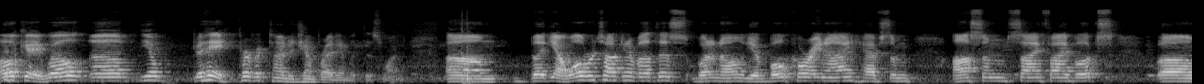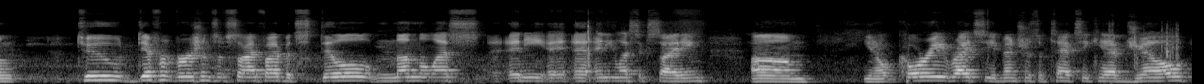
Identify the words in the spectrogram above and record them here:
okay, well, uh, you know, hey, perfect time to jump right in with this one. Um, but yeah, while we're talking about this, what I know, yeah, both Corey and I have some awesome sci-fi books. Um, two different versions of sci-fi, but still nonetheless any any less exciting. Um, you know, Corey writes The Adventures of Taxi Cab Joe.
